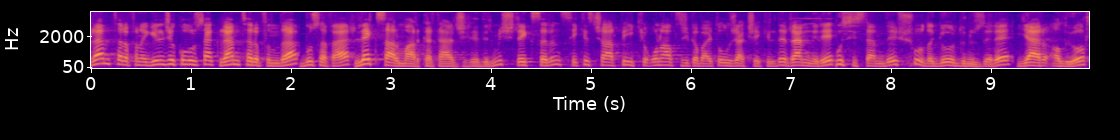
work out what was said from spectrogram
RAM tarafına gelecek olursak RAM tarafında bu sefer Lexar marka tercih edilmiş. Lexar'ın 8x2 16 GB olacak şekilde RAM'leri bu sistemde şurada gördüğünüz üzere yer alıyor.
